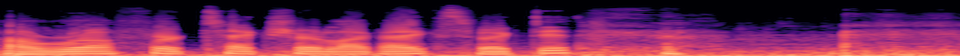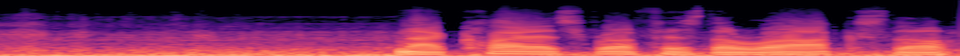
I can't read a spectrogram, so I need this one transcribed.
a rougher texture like I expected. Not quite as rough as the rocks though.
